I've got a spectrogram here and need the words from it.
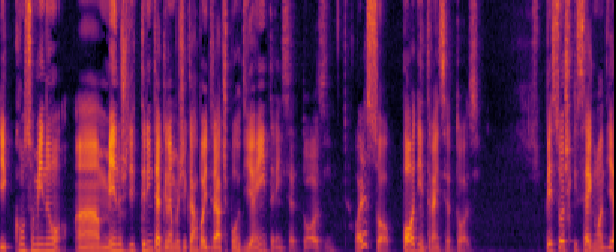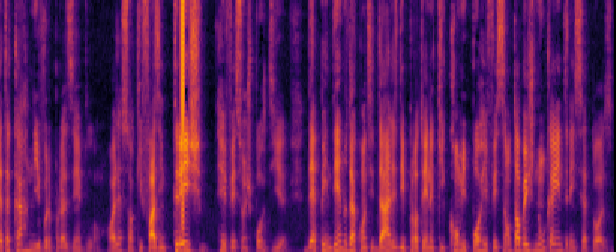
E consumindo uh, menos de 30 gramas de carboidratos por dia entra em cetose? Olha só, pode entrar em cetose. Pessoas que seguem uma dieta carnívora, por exemplo, olha só, que fazem três refeições por dia, dependendo da quantidade de proteína que come por refeição, talvez nunca entre em cetose.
